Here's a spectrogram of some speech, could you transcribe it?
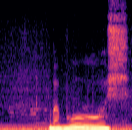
babush!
